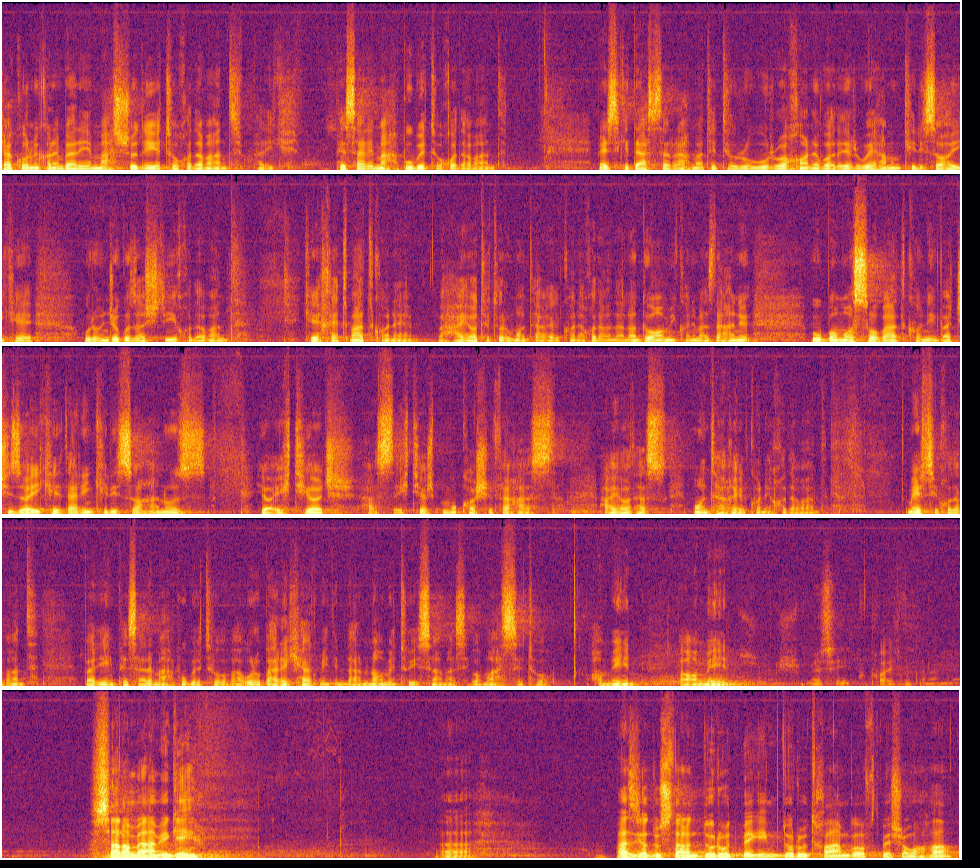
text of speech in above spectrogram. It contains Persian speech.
تشکر می‌کنیم برای محض شده تو خداوند برای پسر محبوب تو خداوند. مرسی که دست رحمت تو رو رو خانواده روی همون کلیساهایی که او رو اونجا گذاشتی خداوند که خدمت کنه و حیات تو رو منتقل کنه. خداوند الان دعا می‌کنیم از دهن او با ما صحبت کنی و چیزایی که در این کلیسا هنوز یا احتیاج هست احتیاج به مکاشفه هست حیات هست منتقل کنی خداوند. مرسی خداوند. برای این پسر محبوب تو و او رو برکت میدیم در نام تو عیسی مسیح با محض تو. آمین و آمین. مرسی. سلام به همگی. بعضی دوست دارن درود بگیم. درود خواهم گفت به شماها.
